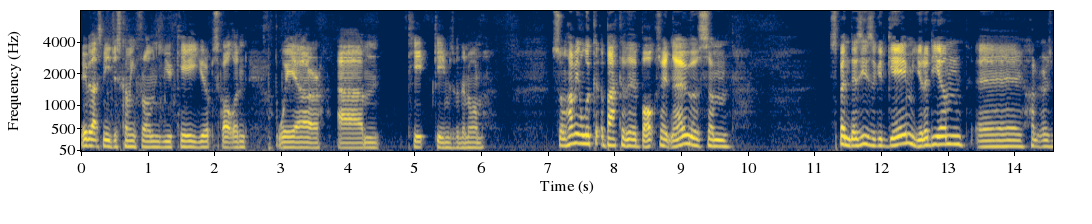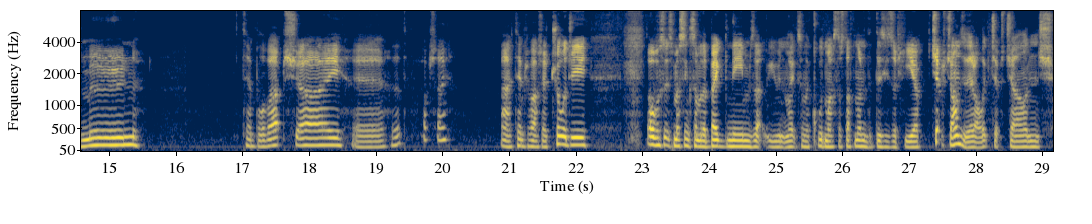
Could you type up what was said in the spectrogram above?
maybe that's me just coming from UK, Europe, Scotland, where um, tape games were the norm. So I'm having a look at the back of the box right now. There's some Spindizzy is a good game. Uridium, uh, Hunter's Moon, Temple of Apshai. Uh, is that Temple of Apshai? Ah, Temple of Apshai Trilogy. Obviously, it's missing some of the big names that you wouldn't like, some of the Codemaster stuff. None of the Dizzies are here. Chips Challenge there. I like Chips Challenge.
